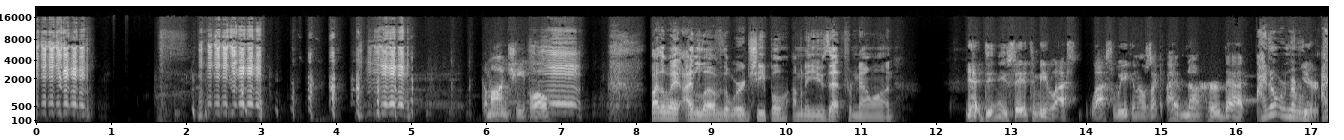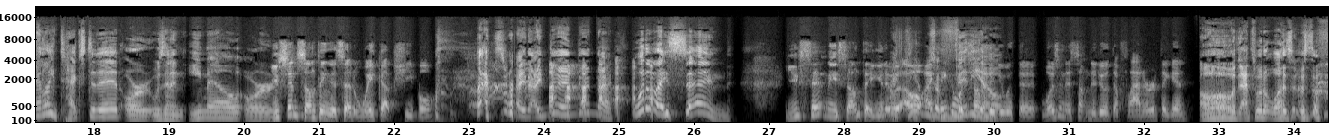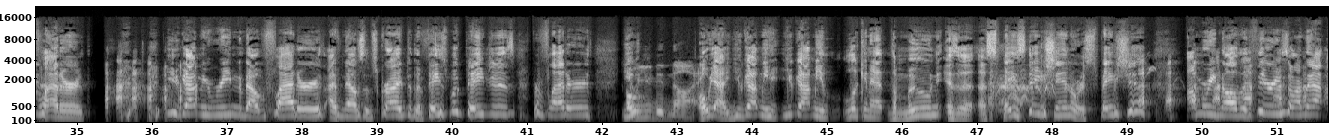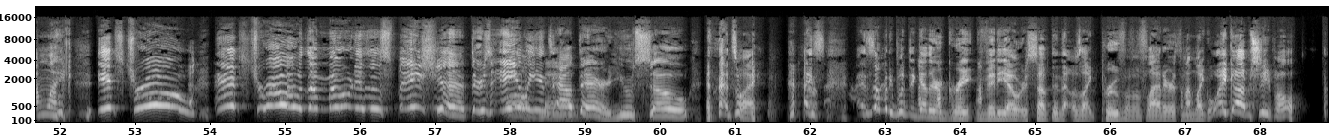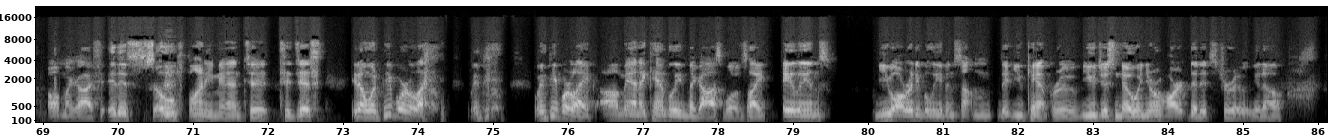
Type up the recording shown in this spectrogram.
Come on, sheeple. By the way, I love the word sheeple. I'm going to use that from now on. Yeah, didn't you say it to me last last week? And I was like, I have not heard that. I don't remember. Years. I like texted it or it was in an email or. You sent something that said, "Wake up, sheeple." That's right. I did, didn't I? What did I send? You sent me something, and it I was think oh, it was I think it was something to do with the wasn't it something to do with the flat Earth again? Oh, that's what it was. It was the flat earth. You got me reading about flat earth. I've now subscribed to the Facebook pages for flat earth. oh, you did not. Oh yeah, you got me. You got me looking at the moon as a, a space station or a spaceship. I'm reading all the theories on that. I'm like, it's true. It's true. The moon is a spaceship. There's oh, aliens man. out there. You so, and that's why. I somebody put together a great video or something that was like proof of a flat earth and I'm like, wake up sheeple. Oh my gosh, it is so funny, man. To to just you know when people are like when when people are like, oh man, I can't believe in the gospel. It's like aliens. You already believe in something that you can't prove. You just know in your heart that it's true. You know,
